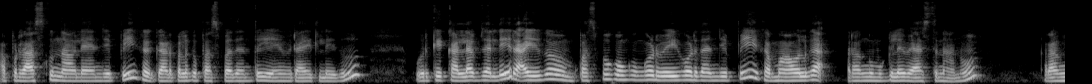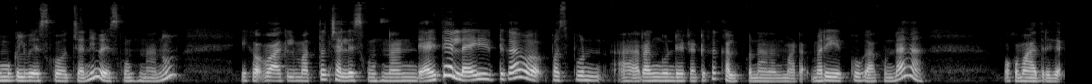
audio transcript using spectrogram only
అప్పుడు రాసుకుందాంలే అని చెప్పి ఇక గడపలకు పసుపు అదంతా ఏమీ రాయట్లేదు. ఊరికే కళ్ళపు జల్లి రాయిగా పసుపు కుంకుమ కూడా వేయకూడదు అని చెప్పి ఇక మామూలుగా రంగు ముగ్గులే వేస్తున్నాను. రంగు ముగ్గులు వేసుకోవచ్చని వేసుకుంటున్నాను. ఇక వాకిలి మొత్తం చల్లేసుకుంటున్నాను అండి అయితే లైట్గా పసుపు రంగు ఉండేటట్టుగా కలుపుకున్నాను అనమాట మరీ ఎక్కువ కాకుండా ఒక మాదిరిగా.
